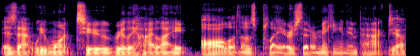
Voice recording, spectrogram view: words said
is that we want to really highlight all of those players that are making an impact. Yeah.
